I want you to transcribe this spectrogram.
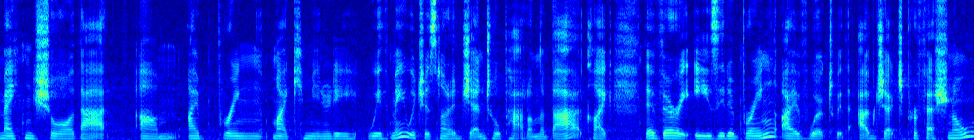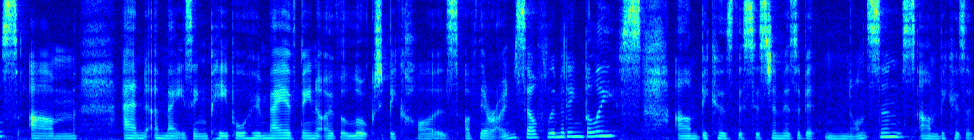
making sure that um, I bring my community with me, which is not a gentle pat on the back. Like they're very easy to bring. I've worked with abject professionals um, and amazing people who may have been overlooked because of their own self limiting beliefs, um, because the system is a bit nonsense, um, because of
